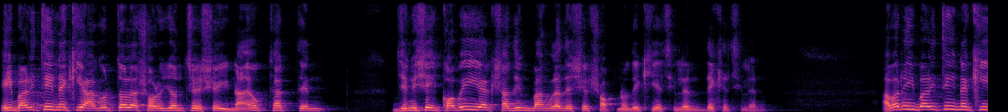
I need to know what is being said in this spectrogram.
এই বাড়িতেই নাকি আগরতলা ষড়যন্ত্রে সেই নায়ক থাকতেন, যিনি সেই কবেই এক স্বাধীন বাংলাদেশের স্বপ্ন দেখিয়েছিলেন, দেখেছিলেন। আবার এই বাড়িতেই নাকি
